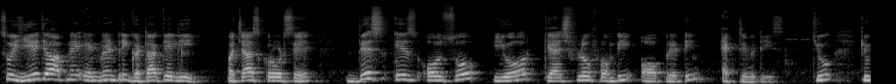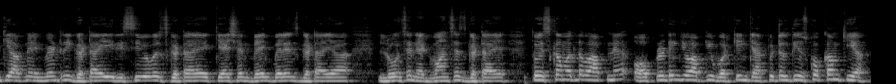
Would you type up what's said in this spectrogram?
so ये जब आपने इन्वेंट्री घटा के ली पचास करोड़ से। This is also your cash flow from the operating activities क्यों? क्योंकि आपने इन्वेंट्री घटाई रिसीवेबल्स घटाए कैश एंड बैंक बैलेंस घटाया लोन्स एंड एडवांसेस घटाए तो इसका मतलब आपने ऑपरेटिंग जो आपकी वर्किंग कैपिटल थी उसको कम किया।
